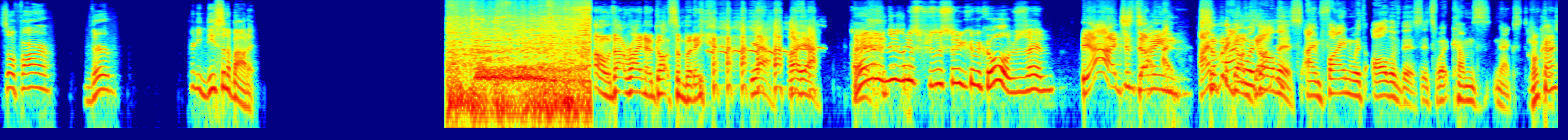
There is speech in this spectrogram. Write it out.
so far, they're pretty decent about it. Oh, that rhino got somebody. Yeah. Oh yeah. Oh, yeah. This, this, this could be cool. I'm just saying. yeah, I just, I mean, I'm somebody fine with done. all this. I'm fine with all of this. It's what comes next. Okay, It's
